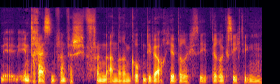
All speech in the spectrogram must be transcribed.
Interessen von, von anderen Gruppen, die wir auch hier berücksichtigen.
